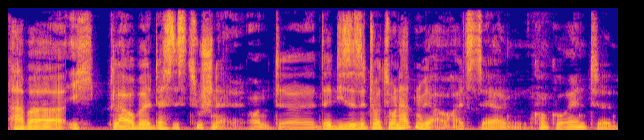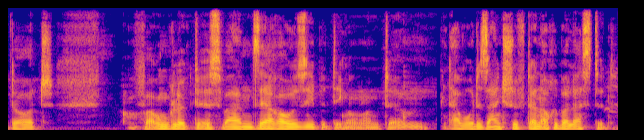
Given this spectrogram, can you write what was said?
aber ich glaube, das ist zu schnell. Und äh, diese Situation hatten wir auch, als der Konkurrent äh, dort verunglückt ist, waren sehr raue Seebedingungen und ähm, da wurde sein Schiff dann auch überlastet.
